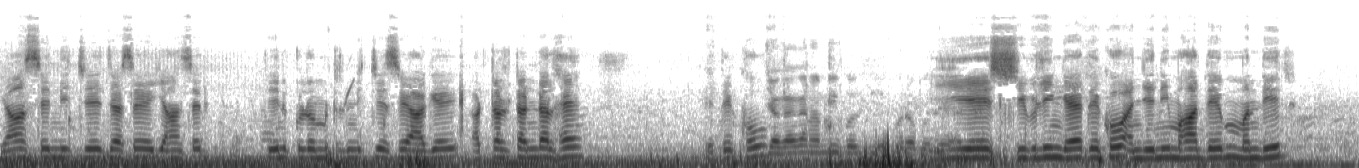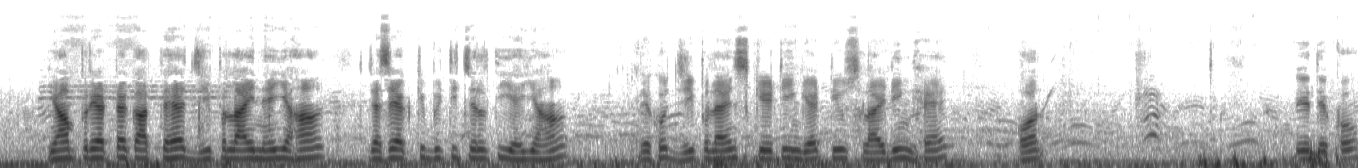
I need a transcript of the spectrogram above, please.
यहाँ से नीचे जैसे यहाँ से तीन किलोमीटर नीचे से आगे अटल टंडल है। ये देखो। जगह का नाम भी बोल दिए पूरा बोल दिया। ये शिवलिंग है देखो अंजनी महादेव मंदिर। यहाँ पर्यटक आते हैं जीप लाइन है यहाँ। जैसे एक्टिविटी चलती है यहाँ। देखो जीप लाइन स्केटिंग है ट्यूब स्लाइडिंग है। और ये देखो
